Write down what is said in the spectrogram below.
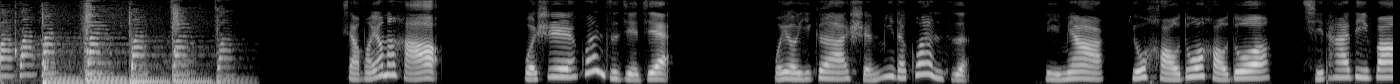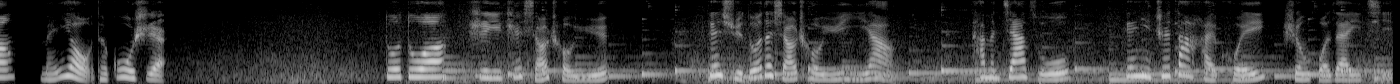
呱呱呱呱呱！小朋友们好，我是罐子姐姐。我有一个神秘的罐子，里面有好多好多其他地方没有的故事。多多是一只小丑鱼，跟许多的小丑鱼一样，他们家族跟一只大海葵生活在一起。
